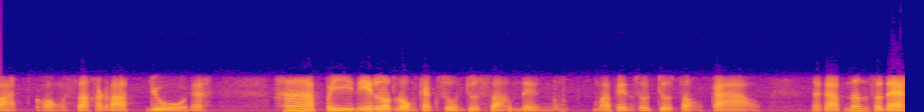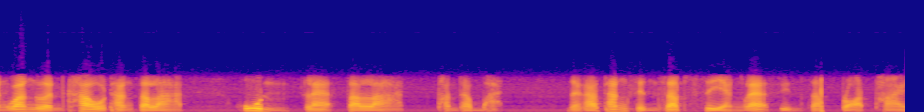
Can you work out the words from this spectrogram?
บัตรของสหรัฐอยู่นะ ห้าปีนี้ลดลงจาก 0.31 มาเป็น 0.29 นะครับ นั่นแสดงว่าเงินเข้าทั้งตลาดหุ้นและตลาดพันธบัตรนะครับทั้งสินทรัพย์เสี่ยงและสินทรัพย์ปลอดภัย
